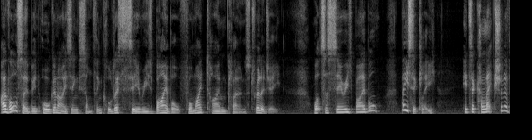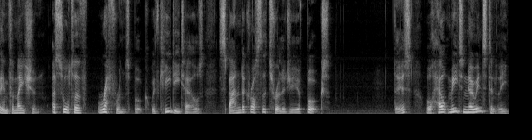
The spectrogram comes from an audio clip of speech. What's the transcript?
I've also been organising something called a series Bible for my Time Clones trilogy. What's a series Bible? Basically, it's a collection of information, a sort of reference book with key details spanned across the trilogy of books. This will help me to know instantly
